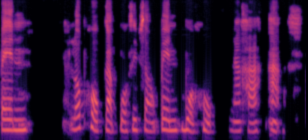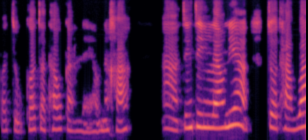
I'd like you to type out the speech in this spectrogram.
เป็นลบ 6 กับบวก 12 เป็นบวก 6 นะคะอะประจุก็จะเท่ากันแล้วนะคะอ่าจริงๆแล้วเนี่ย โจทย์ถามว่า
